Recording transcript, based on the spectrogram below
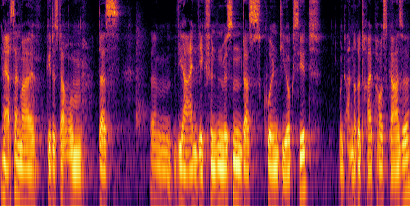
Na, erst einmal geht es darum, dass ähm, wir einen Weg finden müssen, dass Kohlendioxid und andere Treibhausgase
